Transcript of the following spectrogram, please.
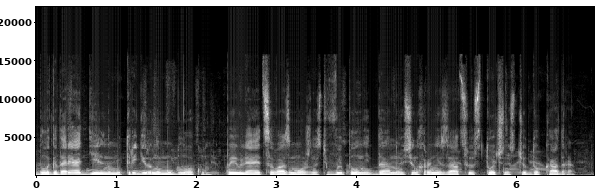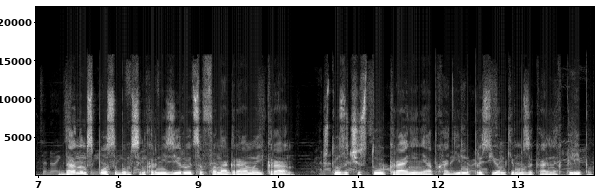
Благодаря отдельному триггерному блоку появляется возможность выполнить данную синхронизацию с точностью до кадра. Данным способом синхронизируется фонограмма и экран, что зачастую крайне необходимо при съемке музыкальных клипов.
